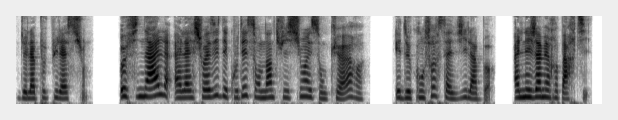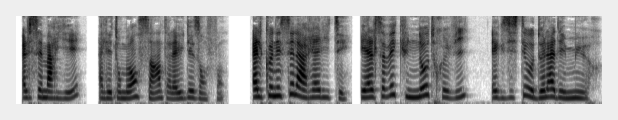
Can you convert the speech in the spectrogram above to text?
de la population. Au final, elle a choisi d'écouter son intuition et son cœur et de construire sa vie là-bas. Elle n'est jamais repartie. Elle s'est mariée, elle est tombée enceinte, elle a eu des enfants. Elle connaissait la réalité et elle savait qu'une autre vie existait au-delà des murs.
